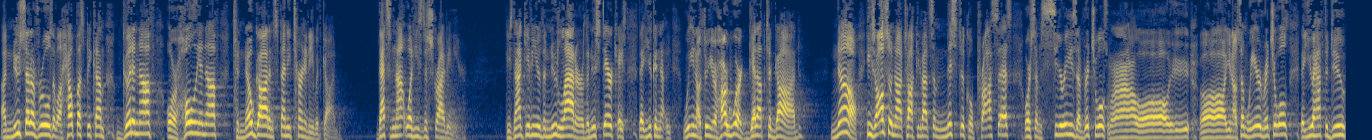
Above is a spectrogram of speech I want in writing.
A new set of rules that will help us become good enough or holy enough to know God and spend eternity with God. That's not what he's describing here. He's not giving you the new ladder or the new staircase that you can, you know, through your hard work get up to God. No, he's also not talking about some mystical process or some series of rituals, oh, oh, you know, some weird rituals that you have to do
